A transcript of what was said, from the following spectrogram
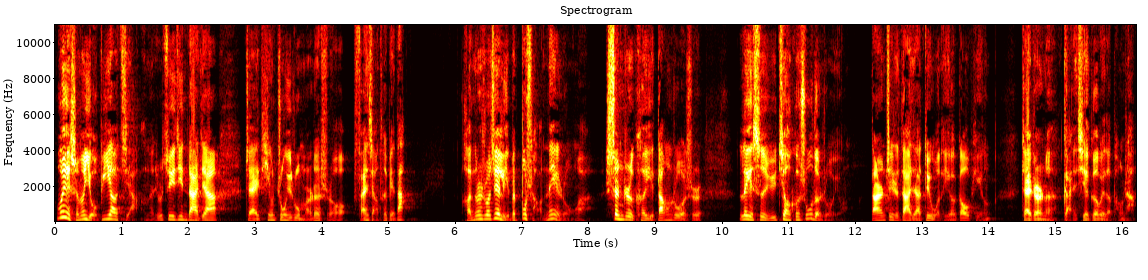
为什么有必要讲呢？就是最近大家在听中医入门的时候反响特别大，很多人说这里边不少内容啊，甚至可以当做是类似于教科书的作用。当然，这是大家对我的一个高评，在这儿呢感谢各位的捧场。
